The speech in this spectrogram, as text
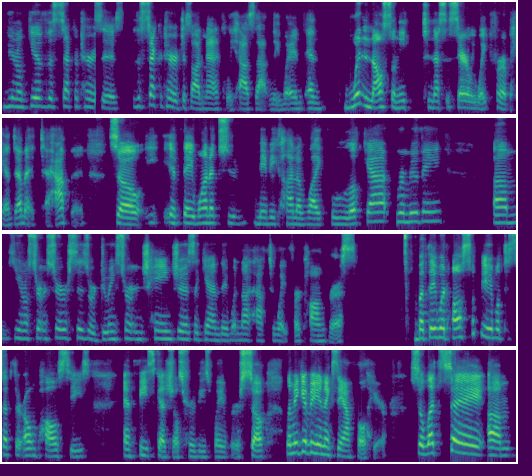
you know give the secretary the secretary just automatically has that leeway and, and wouldn't also need to necessarily wait for a pandemic to happen. So if they wanted to maybe kind of like look at removing um, you know certain services or doing certain changes again they would not have to wait for congress but they would also be able to set their own policies and fee schedules for these waivers. So let me give you an example here. So let's say um,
